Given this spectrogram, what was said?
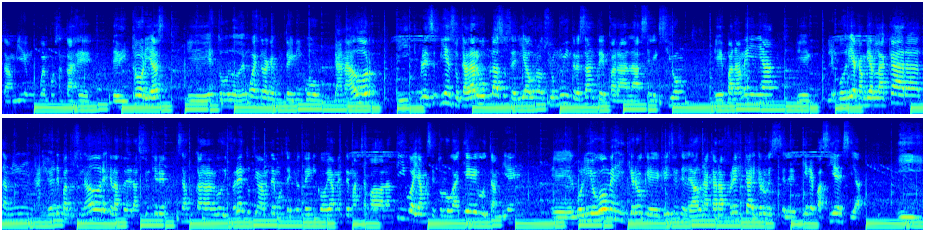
también un buen porcentaje de victorias. y esto lo demuestra que es un técnico ganador y pienso que a largo plazo sería una opción muy interesante para la selección eh, panameña, eh, le podría cambiar la cara, también a nivel de patrocinadores, que la federación quiere quizás buscar algo diferente. Últimamente hemos tenido técnico obviamente más chapado a la antigua, llámese Tolo Gallego y también eh, el Bolillo Gómez, y creo que Cristian se le da una cara fresca y creo que si se le tiene paciencia y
